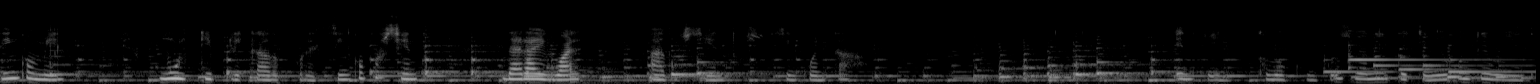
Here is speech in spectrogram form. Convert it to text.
5.000 multiplicado por el 5% dará igual a 250. Conclusión, el pequeño contribuyente,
